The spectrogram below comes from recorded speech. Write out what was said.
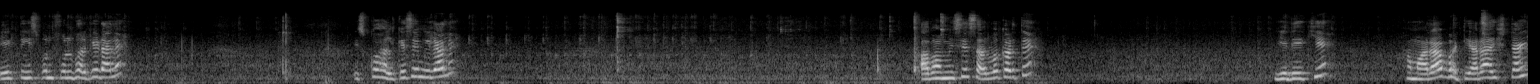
एक टीस्पून फुल भर के डालें। इसको हल्के से मिला लें। अब हम इसे सर्व करते हैं। ये देखिए, हमारा भटियारा स्टाइल,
